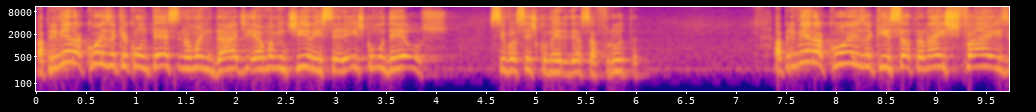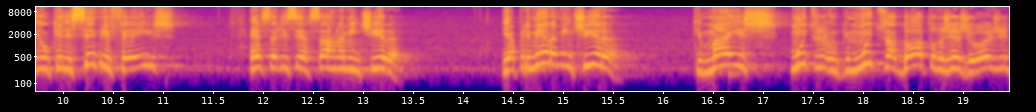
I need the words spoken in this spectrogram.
A primeira coisa que acontece na humanidade é uma mentira, e sereis como Deus se vocês comerem dessa fruta. A primeira coisa que Satanás faz e o que ele sempre fez é se alicerçar na mentira. E a primeira mentira que mais muitos, que muitos adotam nos dias de hoje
